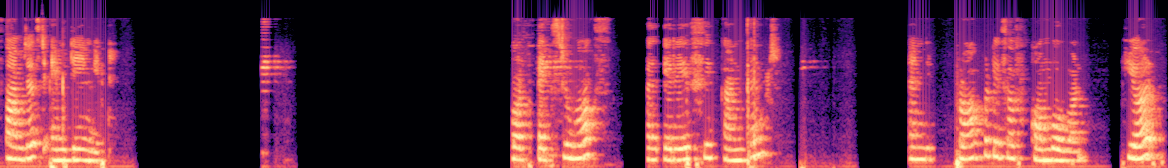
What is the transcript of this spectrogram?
So I'm just emptying it. For text box, I'll erase the content and the properties of combo 1. Here,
